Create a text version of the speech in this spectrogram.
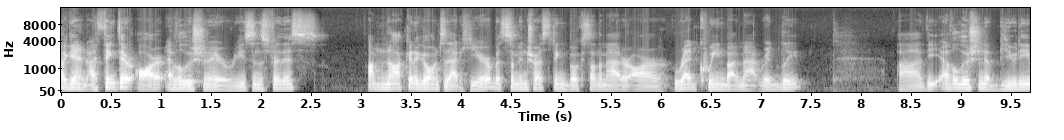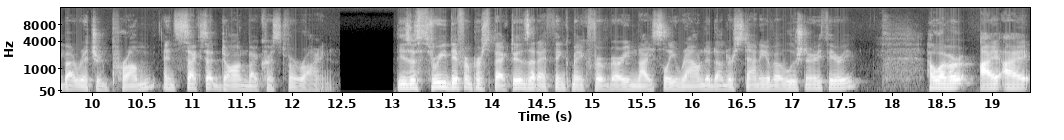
Again, I think there are evolutionary reasons for this. I'm not going to go into that here, but some interesting books on the matter are Red Queen by Matt Ridley, uh, The Evolution of Beauty by Richard Prum, and Sex at Dawn by Christopher Ryan. These are three different perspectives that I think make for a very nicely rounded understanding of evolutionary theory. However, I, I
